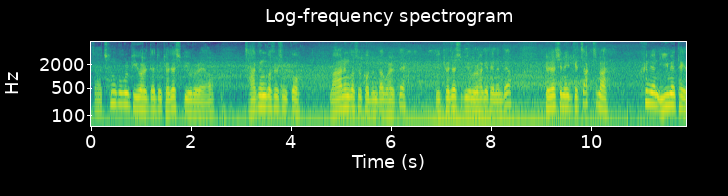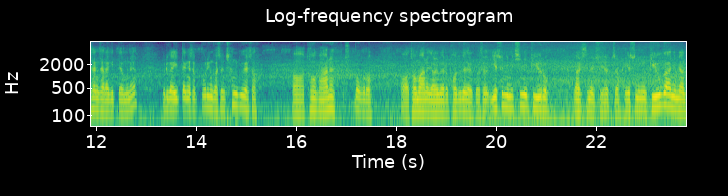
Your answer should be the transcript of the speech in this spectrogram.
자, 천국을 비유할 때도 겨자씨 비유를 해요. 작은 것을 심고 많은 것을 거둔다고 할 때 이 겨자씨 비유를 하게 되는데요. 겨자씨는 이렇게 작지만 크면 2m 이상 자라기 때문에 우리가 이 땅에서 뿌린 것은 천국에서 어, 더 많은 축복으로 어, 더 많은 열매를 거두게 될 것을 예수님이 친히 비유로 말씀해 주셨죠. 예수님은 비유가 아니면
